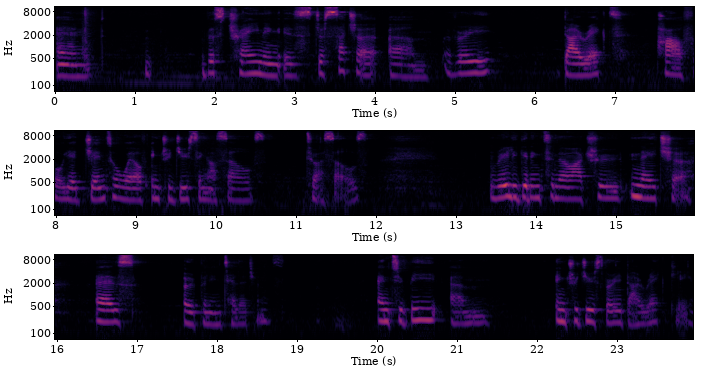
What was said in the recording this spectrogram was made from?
And this training is just such a, um, a very direct, powerful, yet gentle way of introducing ourselves to ourselves. Really getting to know our true nature as open intelligence. And to be um, introduced very directly.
